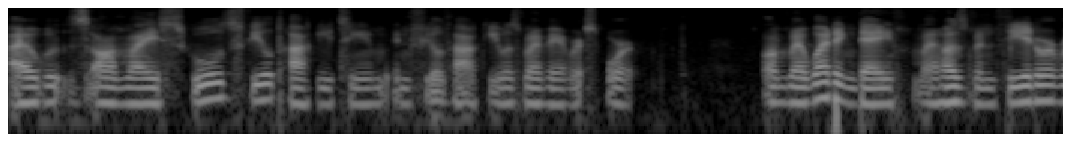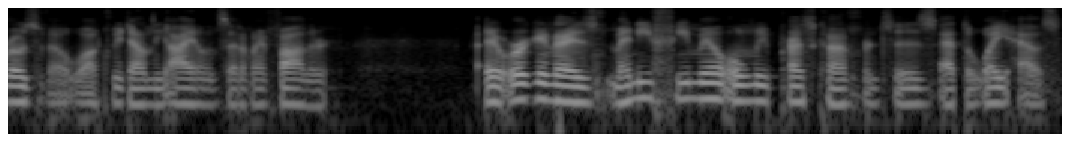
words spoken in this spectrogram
I was on my school's field hockey team, and field hockey was my favorite sport. On my wedding day, my husband, Theodore Roosevelt, walked me down the aisle instead of my father. I organized many female only press conferences at the White House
